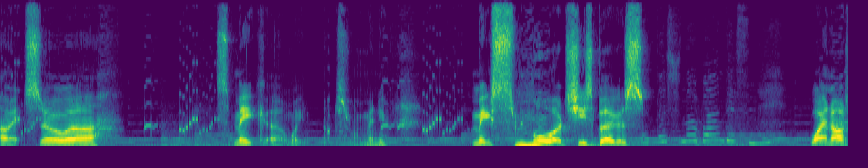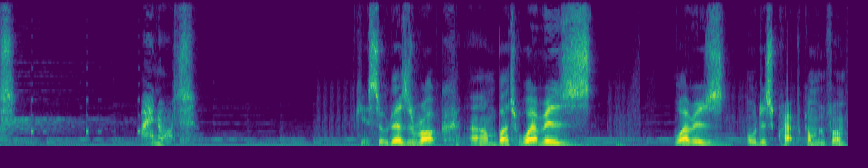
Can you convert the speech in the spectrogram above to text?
Alright, so, uh... Let's make, uh, wait, that's wrong menu. Make more cheeseburgers. Why not? Why not? Okay, so there's a rock, um, but where is where is all this crap coming from?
